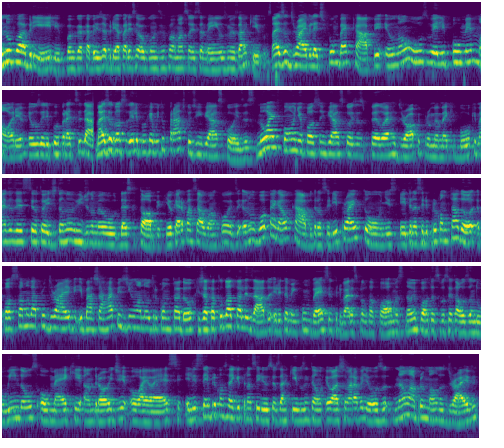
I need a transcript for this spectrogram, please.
Eu não vou abrir ele, porque eu acabei de abrir e apareceu algumas informações também os meus arquivos. Mas o Drive, é tipo um backup. Eu não uso ele por memória, eu uso ele por praticidade. Mas eu gosto dele porque é muito prático de enviar as coisas. No iPhone, eu posso enviar as coisas pelo AirDrop pro meu MacBook, mas às vezes se eu tô editando um vídeo no meu desktop e eu quero passar alguma coisa, eu não vou pegar o cabo, transferir pro iTunes e transferir pro computador. Eu posso só mandar pro Drive e baixar rapidinho lá no outro computador, que já tá tudo atualizado. Ele também conversa entre várias plataformas. Não importa se você tá usando Windows ou Mac, Android ou iOS, ele sempre consegue transferir os seus arquivos, então eu acho maravilhoso, não abro mão do Drive.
